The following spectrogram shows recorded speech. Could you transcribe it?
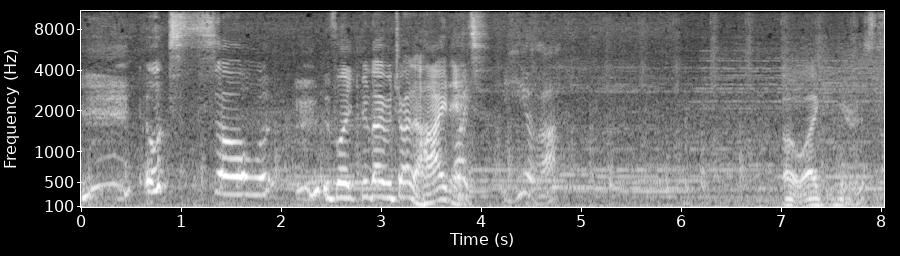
It it looks so. It's like you're not even trying to hide Oi, it. you hear that? Oh, I can hear it.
